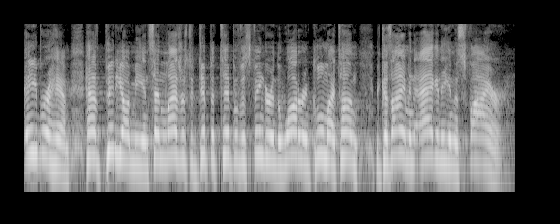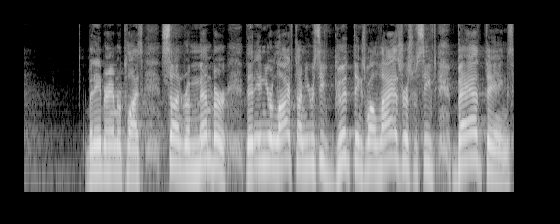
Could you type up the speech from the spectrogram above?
Abraham, have pity on me and send Lazarus to dip the tip of his finger in the water and cool my tongue, because I am in agony in this fire. But Abraham replies, Son, remember that in your lifetime you received good things while Lazarus received bad things.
